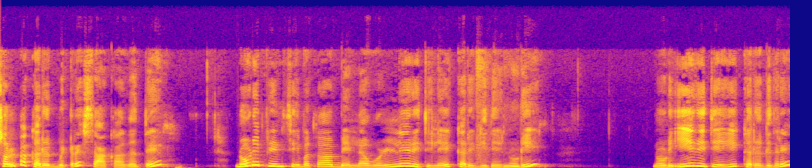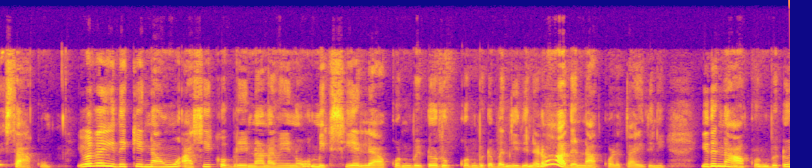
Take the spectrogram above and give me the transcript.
ಸ್ವಲ್ಪ ಕರಗಿಬಿಟ್ರೆ ಸಾಕಾಗತ್ತೆ. ನೋಡಿ ಫ್ರೆಂಡ್ಸ್, ಇವಾಗ ಬೆಲ್ಲ ಒಳ್ಳೆ ರೀತಿಯಲ್ಲೇ ಕರಗಿದೆ ನೋಡಿ. ನೋಡಿ, ಈ ರೀತಿಯಾಗಿ ಕರಗಿದ್ರೆ ಸಾಕು. ಇವಾಗ ಇದಕ್ಕೆ ನಾವು ಹಸಿ ಕೊಬ್ಬರಿನ ನಾವೇನು ಮಿಕ್ಸಿಯಲ್ಲೇ ಹಾಕ್ಕೊಂಡ್ಬಿಟ್ಟು ರುಬ್ಕೊಂಡ್ಬಿಟ್ಟು ಬಂದಿದ್ದೀನೋ ಅದನ್ನು ಹಾಕ್ಕೊಳ್ತಾ ಇದ್ದೀನಿ. ಇದನ್ನು ಹಾಕ್ಕೊಂಡ್ಬಿಟ್ಟು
